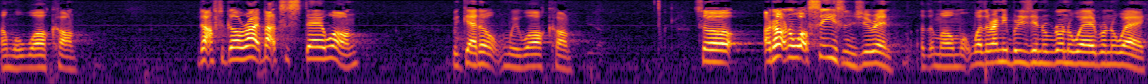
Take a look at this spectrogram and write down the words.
and we'll walk on. You don't have to go right back to day one. We get up and we walk on. So I don't know what seasons you're in at the moment, whether anybody's in a runaway, runaway.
